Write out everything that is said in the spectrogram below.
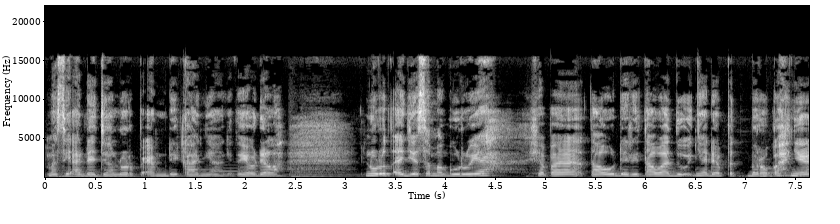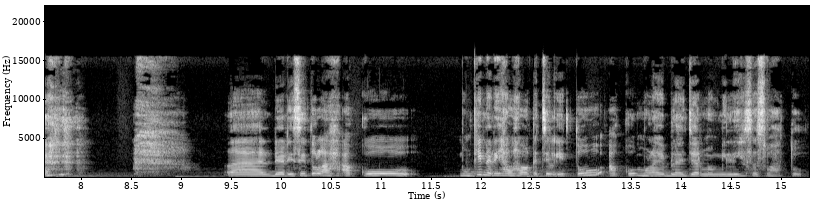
masih ada jalur PMDK-nya gitu. Ya udahlah. Nurut aja sama guru ya. Siapa tahu dari tawadunya dapet barokahnya. Lah dari situlah aku mungkin dari hal-hal kecil itu aku mulai belajar memilih sesuatu.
